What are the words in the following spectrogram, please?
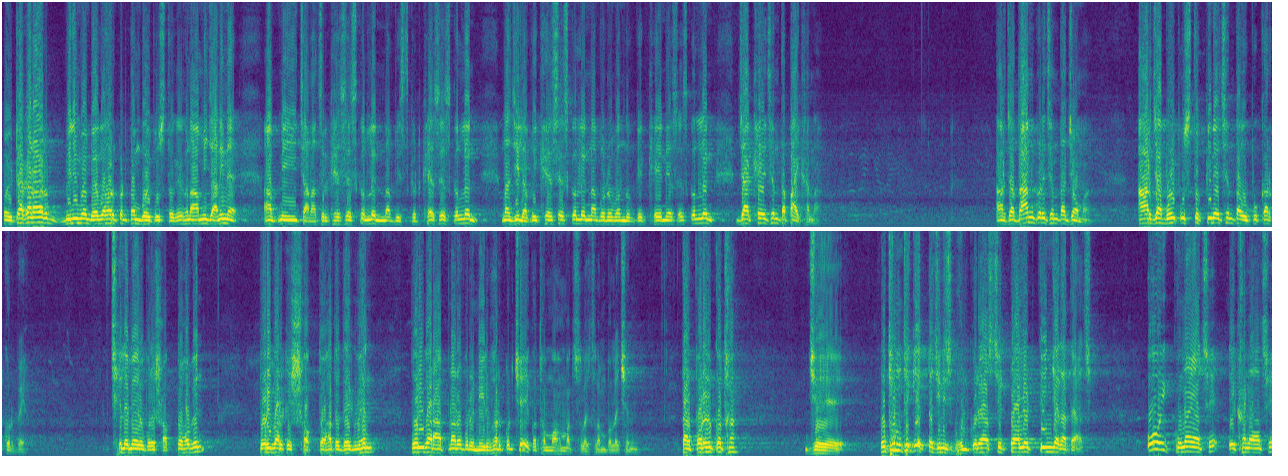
ওই টাকাটার বিনিময়ে ব্যবহার করতাম বই পুস্তক। এখন আমি জানি না, আপনি চানাচুর খেয়ে শেষ করলেন, না বিস্কুট খেয়ে শেষ করলেন, না জিলাপি খেয়ে শেষ করলেন, না বন্ধু বান্ধবকে খেয়ে নিয়ে শেষ করলেন, যা খেয়েছেন তা পায়খানা। আর যা দান করেছেন তা জমা। আর যা বই পুস্তক কিনেছেন তা উপকার করবে। ছেলে মেয়ের উপরে শক্ত হবেন, পরিবারকে শক্ত হাতে দেখবেন, পরিবার আপনার উপরে নির্ভর করছে এই কথা মোহাম্মদ সাল্লাহ সাল্লাম বলেছেন। তারপরের কথা যে প্রথম থেকে একটা জিনিস ভুল করে আসছে, টয়লেট তিন জায়গাতে আছে। ওই কোনায় আছে, এখানে আছে,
